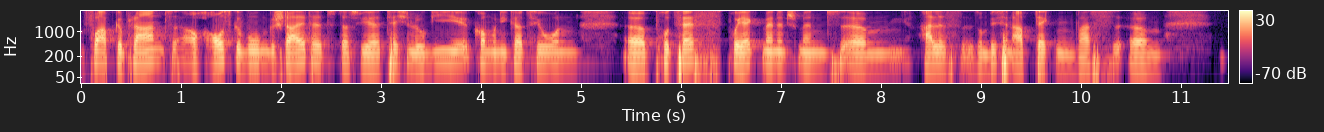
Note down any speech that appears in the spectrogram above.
vorab geplant, auch ausgewogen gestaltet, dass wir Technologie, Kommunikation, äh, Prozess, Projektmanagement, ähm, alles so ein bisschen abdecken, was ähm,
